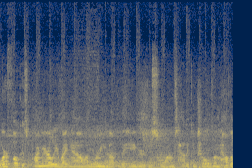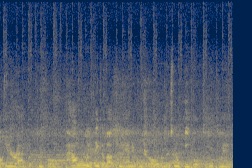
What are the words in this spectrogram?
We're focused primarily right now on learning about the behaviors of swarms, how to control them, how they'll interact with people, how will we think about command and control when there's no people to be commanded.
